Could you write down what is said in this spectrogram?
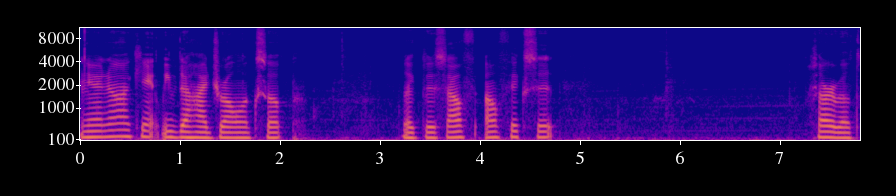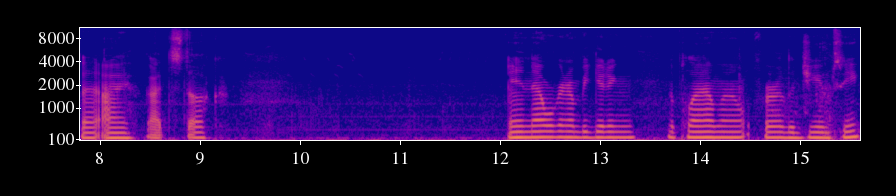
Yeah, no, I can't leave the hydraulics up like this. I'll I'll fix it. Sorry about that. I got stuck. And now we're gonna be getting the plow mount for the GMC.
